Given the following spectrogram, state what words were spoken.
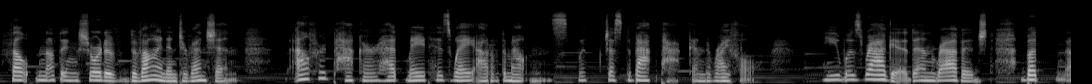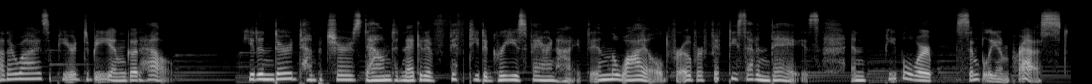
felt nothing short of divine intervention, Alferd Packer had made his way out of the mountains with just a backpack and a rifle. He was ragged and ravaged, but otherwise appeared to be in good health. He had endured temperatures down to negative 50 degrees Fahrenheit in the wild for over 57 days, and people were simply impressed.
